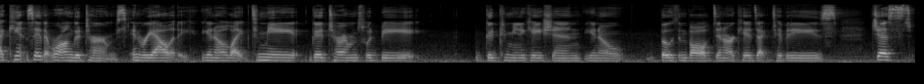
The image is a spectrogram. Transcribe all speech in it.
I can't say that we're on good terms in reality. You know, like to me, good terms would be good communication, you know, both involved in our kids' activities, just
